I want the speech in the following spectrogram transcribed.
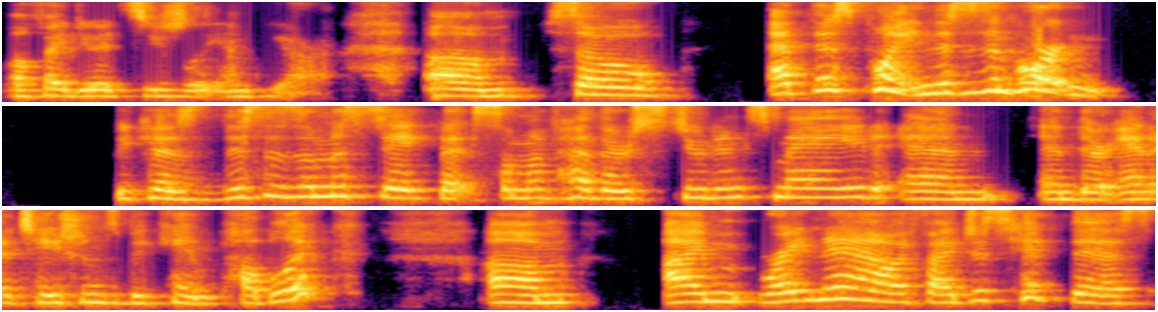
Well, if I do, it's usually NPR. Um, so at this point, and this is important, because this is a mistake that some of Heather's students made and, and their annotations became public. Um, I'm right now, if I just hit this,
